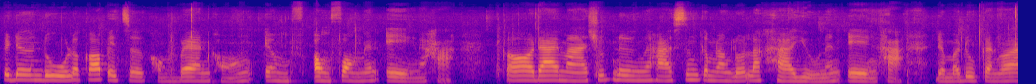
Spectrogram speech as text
ไปเดินดูแล้วก็ไปเจอของแบรนด์ขององฟองนั่นเองนะคะ ก็ได้มาชุดหนึ่งนะคะ ซึ่งกำลังลดราคาอยู่นั่นเองค่ะ เดี๋ยวมาดูกันว่า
